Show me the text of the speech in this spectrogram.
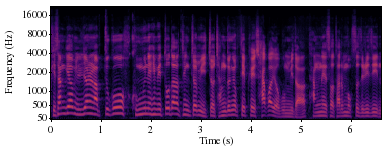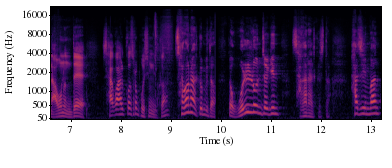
비상계엄 1년을 앞두고 국민의힘이 또 다른 쟁점이 있죠. 장동혁 대표의 사과 여부입니다. 당내에서 다른 목소들이 나오는데 사과할 것으로 보십니까? 사과는 할 겁니다. 그러니까 원론적인 사과는 할 것이다. 하지만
